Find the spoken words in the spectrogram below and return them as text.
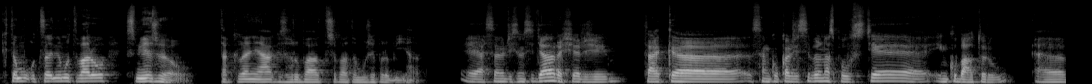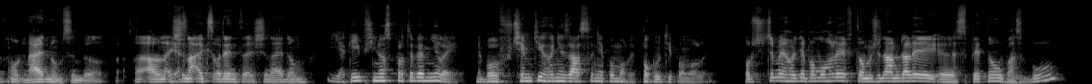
k tomu ucelenému tvaru směřují. Takhle nějak zhruba třeba to může probíhat. Já jsem, když jsem si dělal rešerži, tak uh, jsem koukal, že jsi byl na spoustě inkubátorů. Uh, no, na jednom jsem byl, ale ještě na X Oriente, ještě na jednom. Jaký přínos pro tebe měli? Nebo v čem ti hodně zásadně pomohli, pokud ti pomohli? Určitě mi hodně pomohli v tom, že nám dali uh, zpětnou vazbu,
